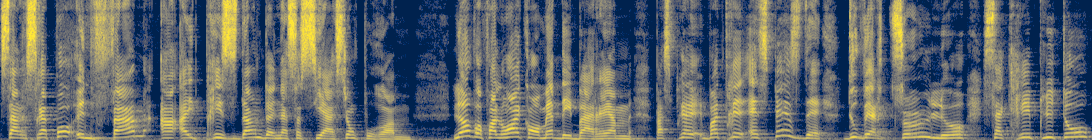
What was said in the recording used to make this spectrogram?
ça ne serait pas une femme à être présidente d'une association pour hommes. Là, il va falloir qu'on mette des barèmes. Parce que votre espèce de- d'ouverture, là, ça crée plutôt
